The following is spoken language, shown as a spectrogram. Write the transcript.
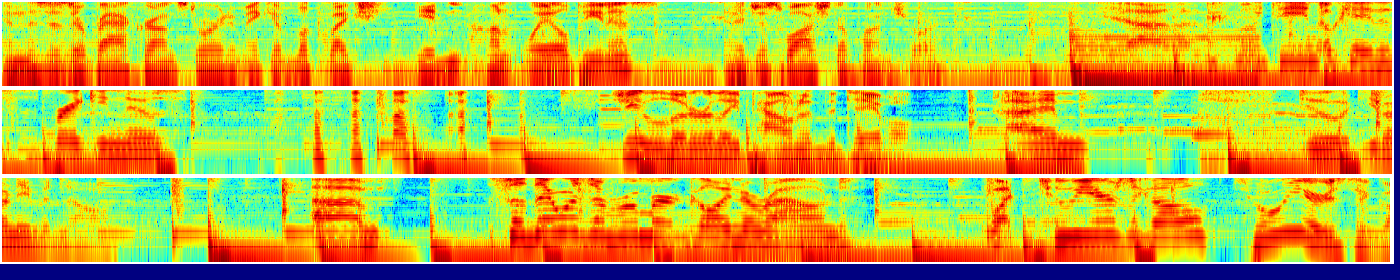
and this is her background story to make it look like she didn't hunt whale penis, and it just washed up on shore. Yeah. 18. Okay, this is breaking news. She literally pounded the table. I'm, oh, dude, you don't even know. Um, so there was a rumor going around, what, two years ago? Two years ago,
